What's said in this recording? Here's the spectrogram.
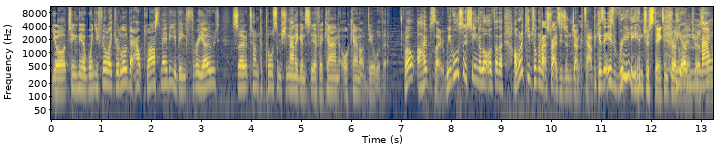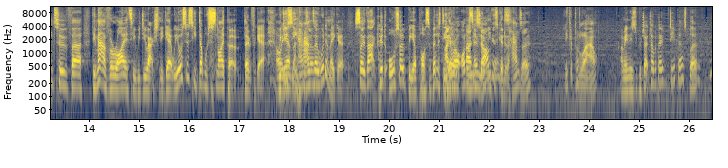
your team here when you feel like you're a little bit outclassed maybe, you're being 3-0'd, so time to pull some shenanigans, see if they can or cannot deal with it. Well, I hope so. We've also seen a lot of other... I want to keep talking about strategies in Junkertown because it is really interesting. It's incredibly the interesting. amount of uh, the amount of variety we do actually get. We also see double sniper. Don't forget. Oh, we do see Hanzo, Hanzo Widowmaker. So that could also be a possibility. I there know, are honestly I know so Naga's good at Hanzo. He could pull it out. I mean, he's a projectile DPS player. Hmm.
